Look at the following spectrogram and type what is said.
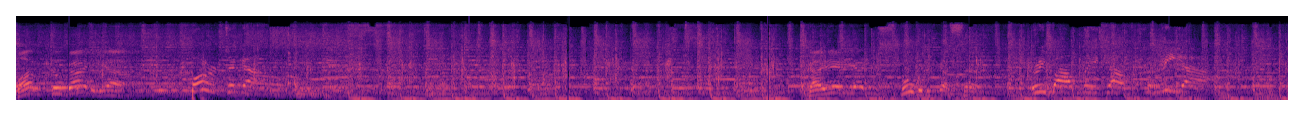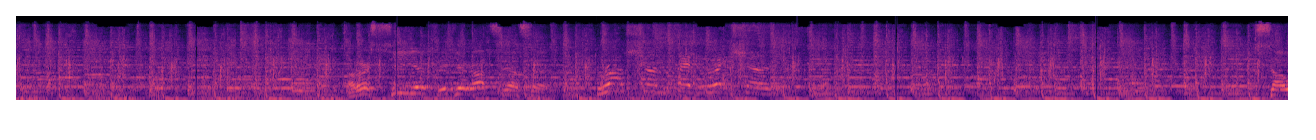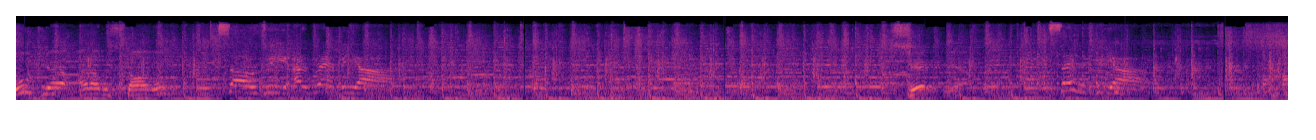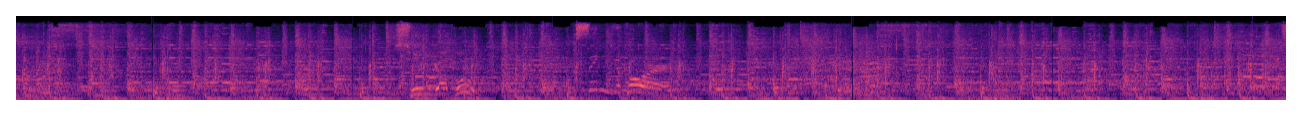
Portugalia. Portugal. Republic of Korea. Россия Федерациясы, Russian Federation, Саудия Арабистаны, Saudi Arabia, Сербия, Serbia, Сингапур, Singapore.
